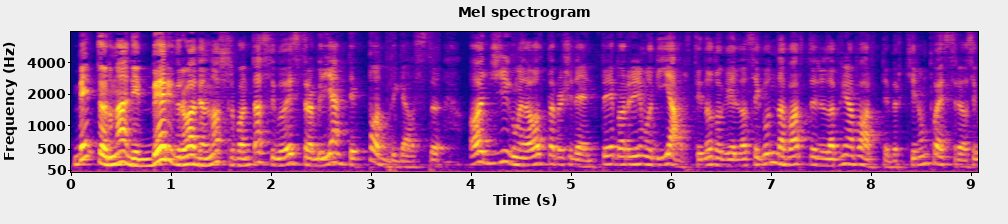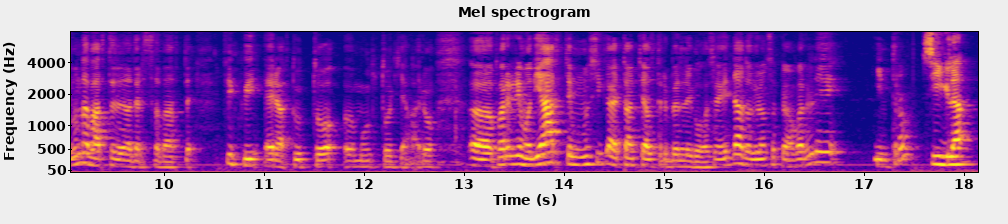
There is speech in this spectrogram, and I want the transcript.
Bentornati e ben ritrovati al nostro fantastico e strabiliante podcast. Oggi, come la volta precedente, parleremo di arte, dato che è la seconda parte della prima parte, perché non può essere la seconda parte della terza parte. Fin qui era tutto eh, molto chiaro. Eh, parleremo di arte, musica e tante altre belle cose. E dato che non sappiamo fare le intro, Sigla.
